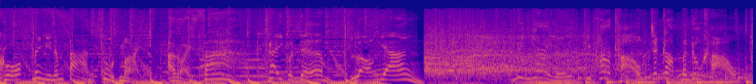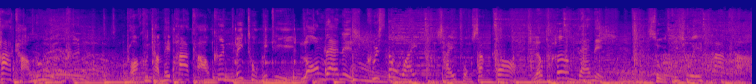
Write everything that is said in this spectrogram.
โค้กไม่มีน้ำตาลสูตรใหม่ อร่อยซ่า ใช่กว่าเดิม ลองยัง ไม่ง่ายเลยที่ผ้าขาวจะกลับมาดูขาว ผ้าขาวดูเหลืองขึ้น เพราะคุณทำให้ผ้าขาวขึ้นไม่ถูกวิธี ลอง Vanish Crystal White ใช้ผงซักฟอกแล้วเพิ่ม Vanish สูตรที่ช่วยผ้าขาว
